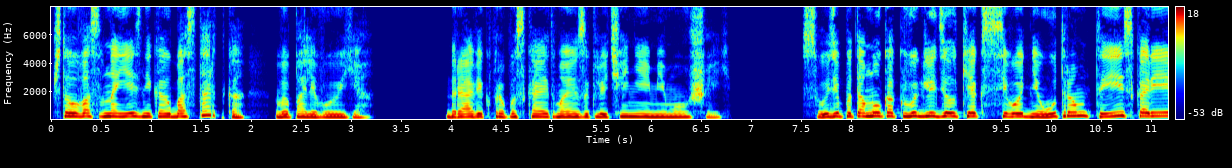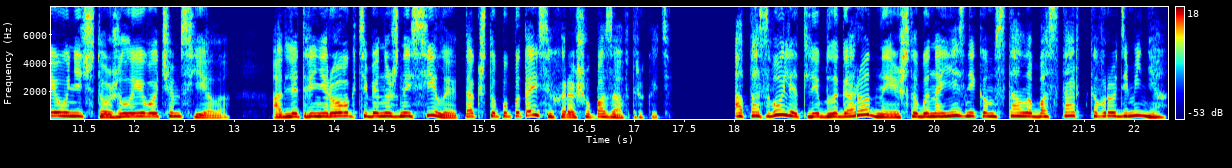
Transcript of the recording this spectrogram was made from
что у вас в наездниках бастардка? Выпаливаю я. Дравик пропускает мое заключение мимо ушей. Судя по тому, как выглядел кекс сегодня утром, ты скорее уничтожила его, чем съела. А для тренировок тебе нужны силы, так что попытайся хорошо позавтракать». «А позволят ли благородные, чтобы наездником стала бастардка вроде меня?»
